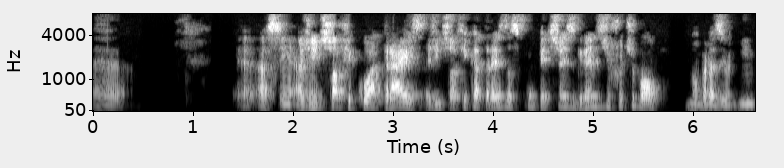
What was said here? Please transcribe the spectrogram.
é, é, assim, a gente só ficou atrás, a gente só fica atrás das competições grandes de futebol no Brasil, em,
